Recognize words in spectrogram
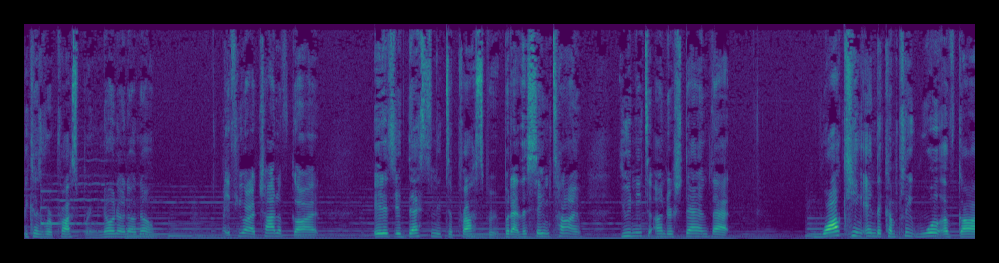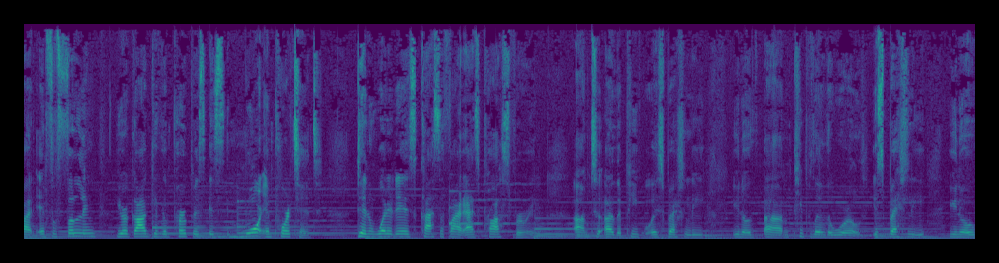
because we're prospering. No, no, no, no. If you are a child of God, it is your destiny to prosper. But at the same time, you need to understand that walking in the complete will of God and fulfilling your God given purpose is more important than what it is classified as prospering um, to other people, especially you know um, people in the world, especially you know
